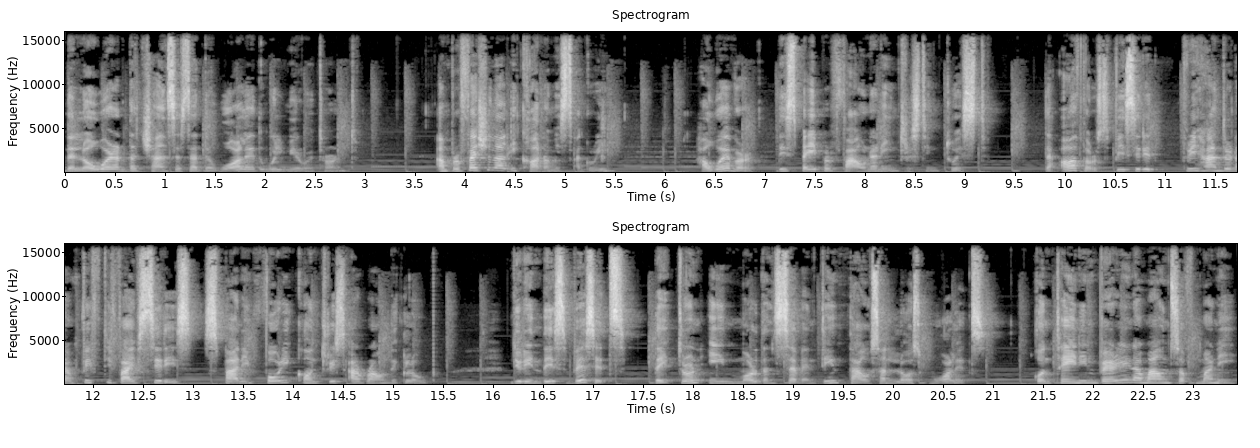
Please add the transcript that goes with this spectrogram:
the lower are the chances that the wallet will be returned. And professional economists agree. However, this paper found an interesting twist. The authors visited 355 cities spanning 40 countries around the globe. During these visits, they turned in more than 17,000 lost wallets, containing varying amounts of money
